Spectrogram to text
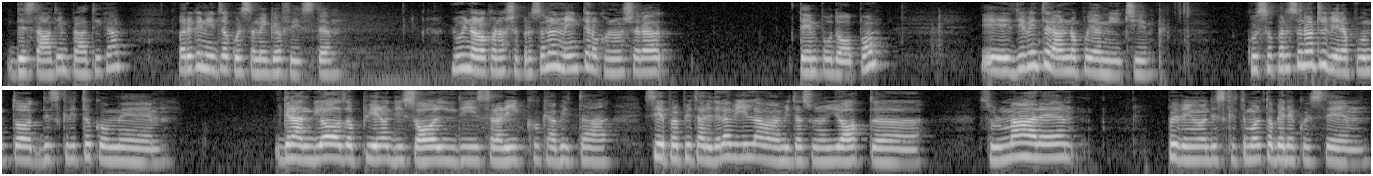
d'estate in pratica, organizza questa mega feste. Lui non lo conosce personalmente, lo conoscerà tempo dopo e diventeranno poi amici. Questo personaggio viene appunto descritto come grandioso, pieno di soldi, straricco, che abita sia il proprietario della villa, ma abita su uno yacht eh, sul mare. Poi vengono descritte molto bene queste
